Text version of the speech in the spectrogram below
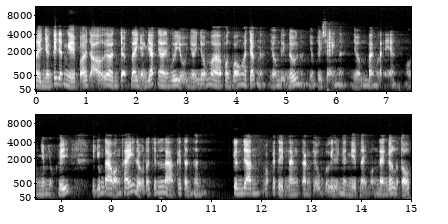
thì những cái doanh nghiệp ở ở ờ, đây nhận dắt nha ví dụ như nhóm ờ, phân bón hóa chất nè nhóm điện nước nè nhóm thủy sản nè nhóm bán lẻ hoặc nhóm dầu khí thì chúng ta vẫn thấy được đó chính là cái tình hình kinh doanh và cái tiềm năng tăng trưởng của những doanh nghiệp này vẫn đang rất là tốt.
